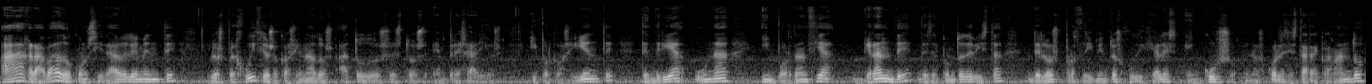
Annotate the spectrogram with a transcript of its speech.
ha agravado considerablemente los perjuicios ocasionados a todos estos empresarios y por consiguiente tendría una importancia grande desde el punto de vista de los procedimientos judiciales en curso, en los cuales se está reclamando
